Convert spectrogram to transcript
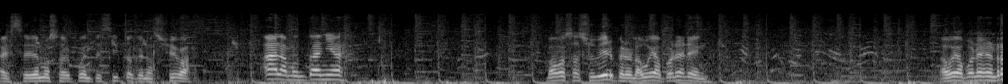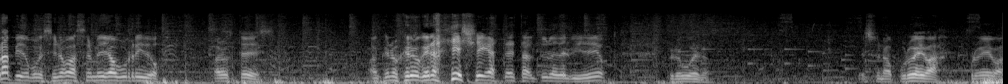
Accedemos al puentecito que nos lleva a la montaña. Vamos a subir pero la voy a poner en la voy a poner en rápido porque si no va a ser medio aburrido para ustedes. Aunque no creo que nadie llegue hasta esta altura del video pero bueno. Es una prueba prueba.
